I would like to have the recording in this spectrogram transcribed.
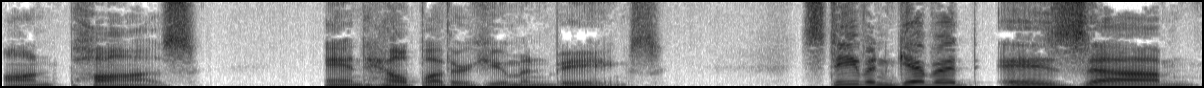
on pause and help other human beings. Stephen Gibbet is. Um,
